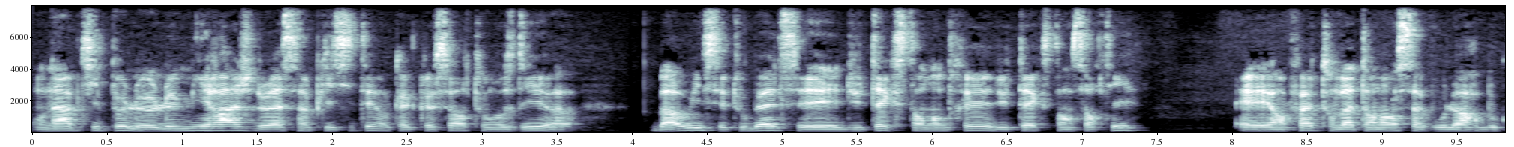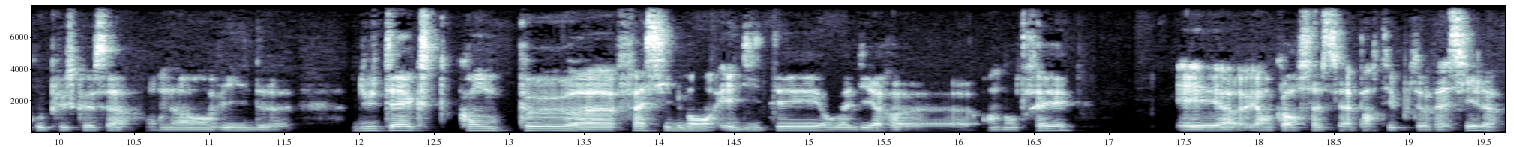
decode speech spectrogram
on a un petit peu le, mirage de la simplicité en quelque sorte où on se dit, bah oui, c'est tout bête, c'est du texte en entrée et du texte en sortie. Et en fait, on a tendance à vouloir beaucoup plus que ça. On a envie de, du texte qu'on peut euh, facilement éditer, on va dire, euh, en entrée. Et, euh, et, encore, ça, c'est la partie plutôt facile.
